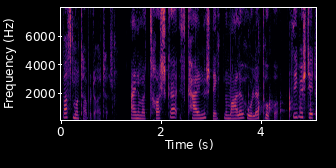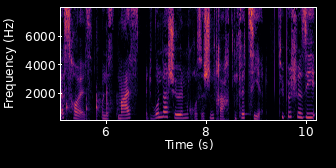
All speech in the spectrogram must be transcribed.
was Mutter bedeutet. Eine Matroschka ist keine stinknormale hohle Puppe. Sie besteht aus Holz und ist meist mit wunderschönen russischen Trachten verziert. Typisch für sie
